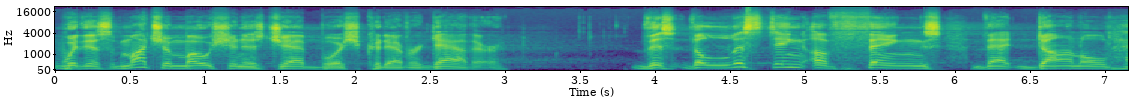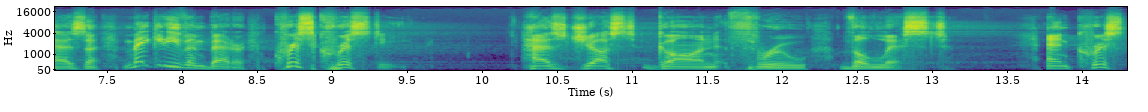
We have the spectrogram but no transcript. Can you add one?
with as much emotion as Jeb Bush could ever gather. This, the listing of things that Donald has done. Make it even better. Chris Christie has just gone through the list. And Chris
